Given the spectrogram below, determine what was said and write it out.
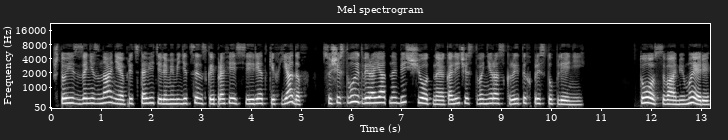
что из-за незнания представителями медицинской профессии редких ядов существует, вероятно, бесчетное количество нераскрытых преступлений. «То с вами, Мэри,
